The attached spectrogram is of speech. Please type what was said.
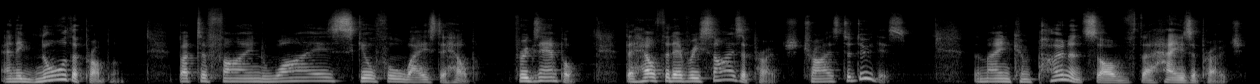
and ignore the problem, but to find wise, skillful ways to help. For example, the Health at Every Size approach tries to do this. The main components of the HAES approach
